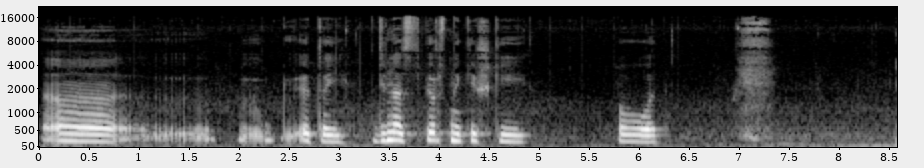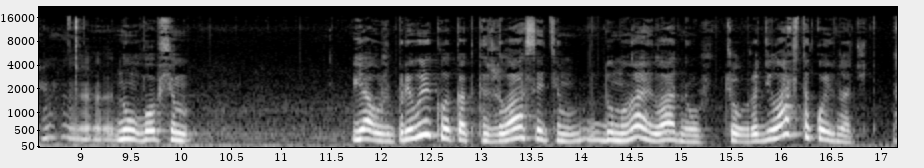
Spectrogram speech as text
э, этой двенадцатиперстной кишки. Вот. Ну, в общем, я уже привыкла, как-то жила с этим. Думаю, ай, ладно уж, что, родилась такой, значит.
